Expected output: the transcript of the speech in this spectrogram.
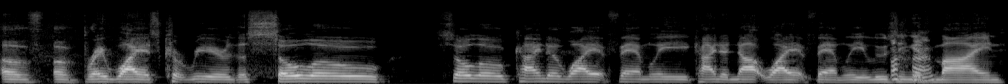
of of Bray Wyatt's career, the solo solo kind of Wyatt family, kind of not Wyatt family, losing Uh-huh. his mind,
